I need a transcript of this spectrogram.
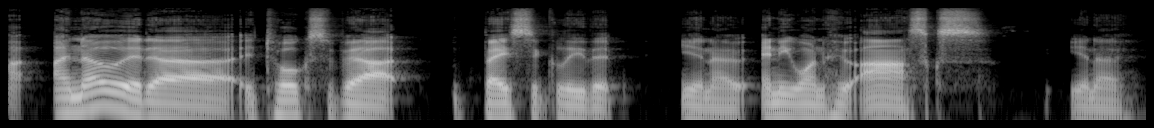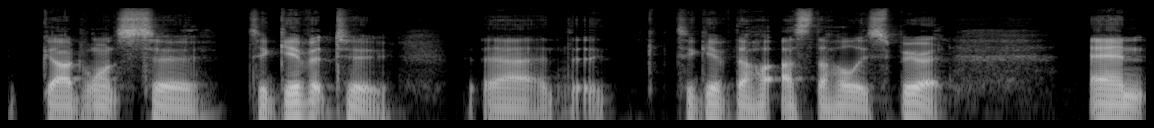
I I know it uh it talks about basically that you know anyone who asks, you know, God wants to to give it to, uh, to give the, us the Holy Spirit. And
